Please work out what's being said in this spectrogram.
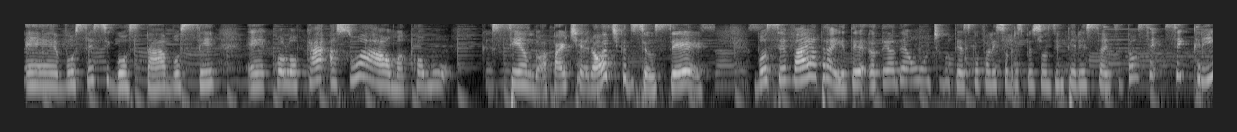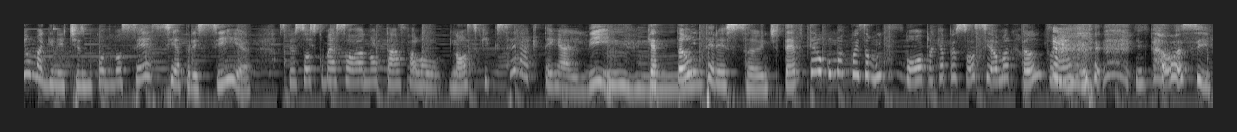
é, você se gostar, você é, colocar a sua alma como sendo a parte erótica do seu ser, você vai atrair. Eu tenho até um último texto que eu falei sobre as pessoas interessantes. Então você, cria um magnetismo. Quando você se aprecia, as pessoas começam a notar, falam, nossa, o que, que será que tem ali? Que é tão interessante, deve ter alguma coisa muito boa, porque a pessoa se ama tanto, né? então, assim,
